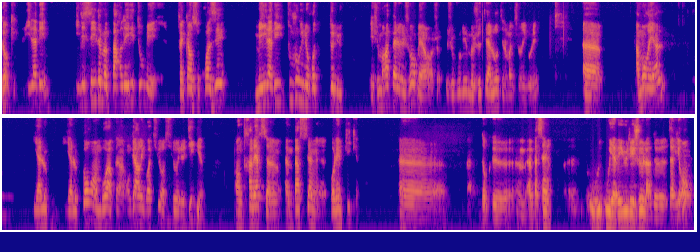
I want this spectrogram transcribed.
Donc il avait, il essayait de me parler et tout, mais enfin quand on se croisait, mais il avait toujours une retenue. Et je me rappelle un jour, mais alors je, voulais me jeter à l'eau tellement que je rigolais. Euh, à Montréal, il y, a le, il y a le pont en bois, enfin, on garde les voitures sur une digue, on traverse un, bassin olympique, euh, donc euh, un, bassin où, où, il y avait eu les Jeux d'aviron,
